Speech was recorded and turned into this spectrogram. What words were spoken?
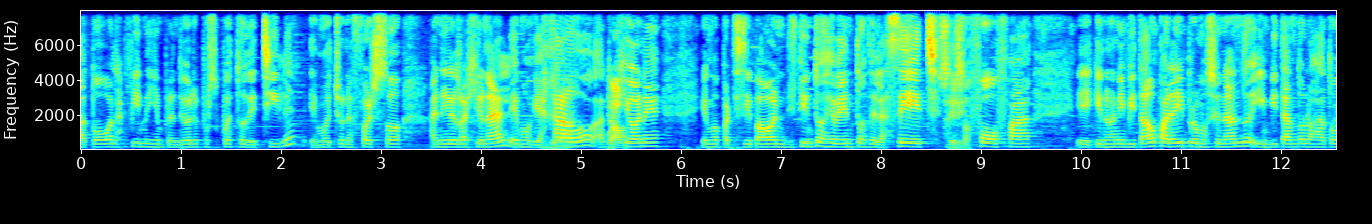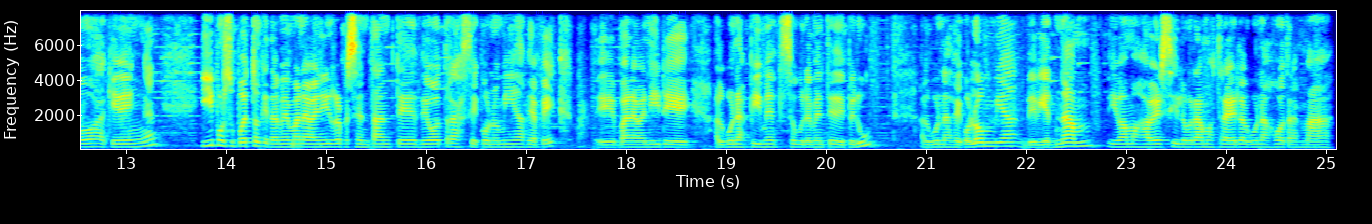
a todas las pymes y emprendedores, por supuesto, de Chile. Hemos hecho un esfuerzo a nivel regional, hemos viajado a regiones, hemos participado en distintos eventos de la SECH, de SOFOFA. Eh, que nos han invitado para ir promocionando e invitándolos a todos a que vengan. Y por supuesto que también van a venir representantes de otras economías de APEC, eh, van a venir eh, algunas pymes seguramente de Perú, algunas de Colombia, de Vietnam, y vamos a ver si logramos traer algunas otras más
